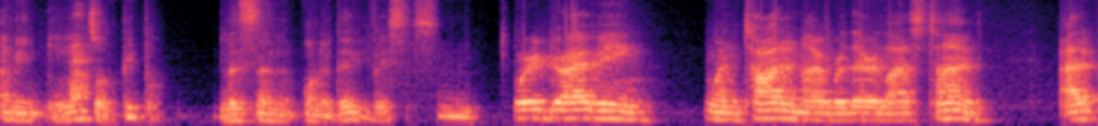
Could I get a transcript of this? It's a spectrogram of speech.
I mean, lots of people listen on a daily basis. we're driving when Todd and I were there last time. I,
